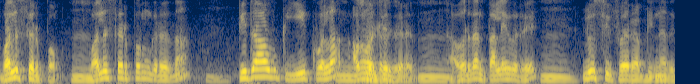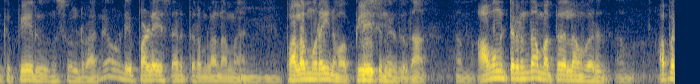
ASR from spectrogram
வலு சர்ப்பம். வலு சர்ப்பம்ங்கிறது தான் பிதாவுக்கு ஈக்குவலா அவன் வச்சிருக்கிறது. அவர் தான் தலைவர். லூசிஃபர் அப்படின்னு அதுக்கு பேர் வந்து சொல்றாங்க. அவனுடைய பழைய சரித்திரம்லாம் நம்ம பலமுறை நம்ம பேசினது தான் அவங்ககிட்ட இருந்தா மத்ததெல்லாம் வருது. அப்ப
